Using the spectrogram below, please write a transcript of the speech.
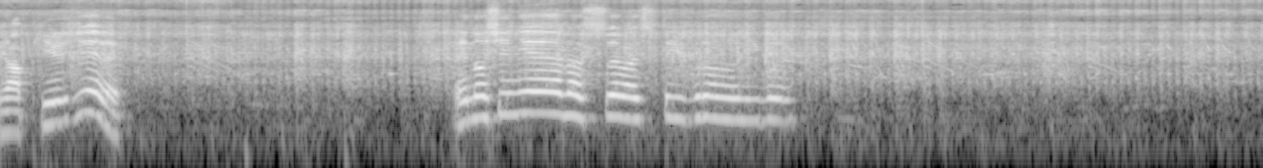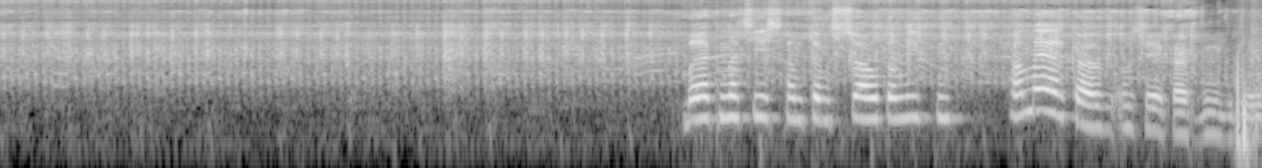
Ja pierdzielę! Ej, no się nie da strzelać z tej broni, bo... Bo jak naciskam ten strzał, to mi kamerka ucieka nigdy.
